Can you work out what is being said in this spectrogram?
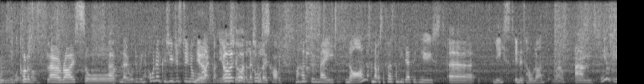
obviously what we cauliflower rice or um, no, what did we? Ha- oh no, because you just do normal Yeah. rice, aren't you? Oh, Unless, I you're, unless you're low carb. My husband made naan, and that was the first time he'd ever used uh, yeast in his whole life. Wow. And he, he,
